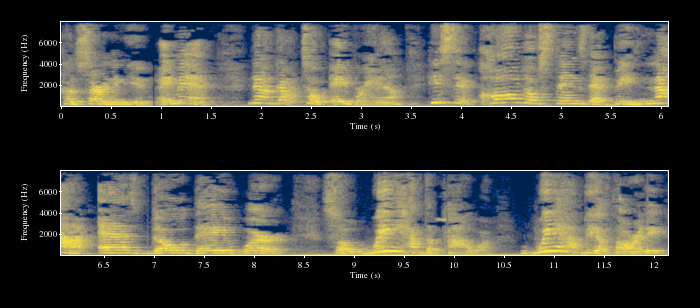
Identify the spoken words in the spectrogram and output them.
concerning you? Amen. Now, God told Abraham, He said, Call those things that be not as though they were. So we have the power, we have the authority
